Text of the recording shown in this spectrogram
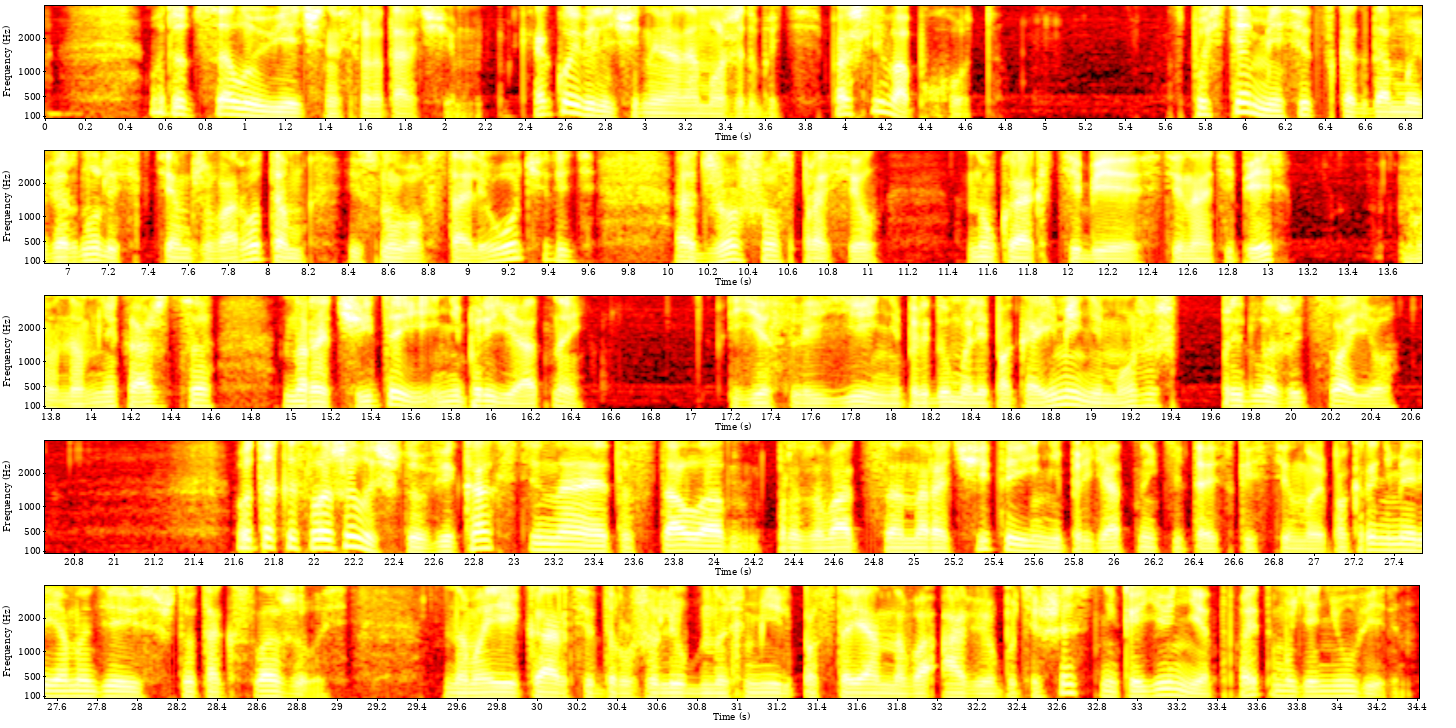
«Мы тут целую вечность проторчим. Какой величины она может быть? Пошли в обход». Спустя месяц, когда мы вернулись к тем же воротам и снова встали очередь, Джошуа спросил, «Ну как тебе стена теперь?» «Она, мне кажется, нарочитой и неприятной». Если ей не придумали пока имени, можешь предложить свое. Вот так и сложилось, что в веках стена эта стала прозываться нарочитой и неприятной китайской стеной. По крайней мере, я надеюсь, что так сложилось. На моей карте дружелюбных миль постоянного авиапутешественника ее нет, поэтому я не уверен.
